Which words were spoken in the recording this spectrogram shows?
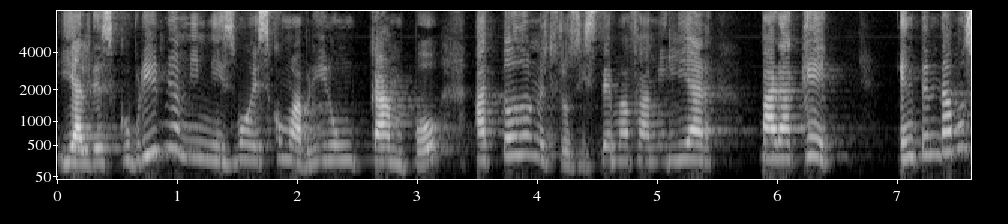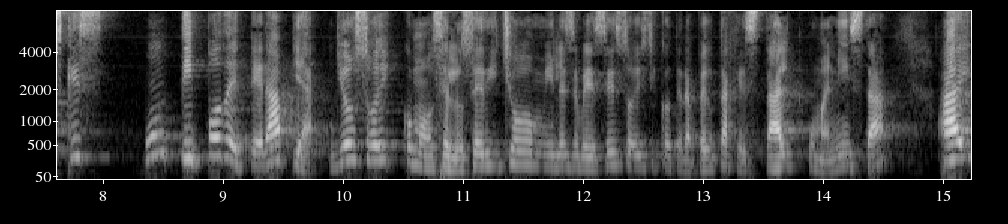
y al descubrirme a mí mismo es como abrir un campo a todo nuestro sistema familiar. ¿Para qué? Entendamos que es un tipo de terapia. Yo soy, como se los he dicho miles de veces, soy psicoterapeuta gestal humanista. Hay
